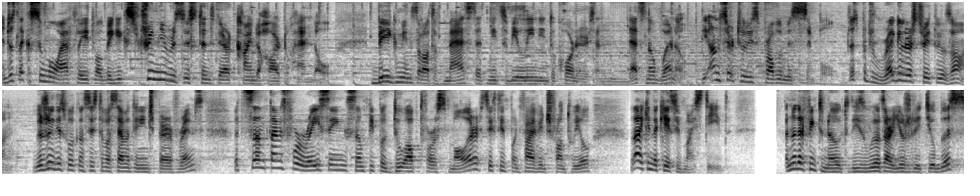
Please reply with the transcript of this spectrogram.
and just like a sumo athlete, while being extremely resistant, they are kinda hard to handle. Big means a lot of mass that needs to be leaned into corners, and that's no bueno. The answer to this problem is simple. Just put regular street wheels on. Usually this will consist of a 17-inch pair of rims, but sometimes for racing, some people do opt for a smaller 16.5-inch front wheel, like in the case with my Steed. Another thing to note, these wheels are usually tubeless,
